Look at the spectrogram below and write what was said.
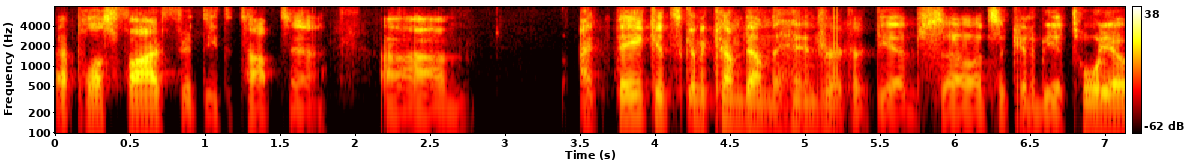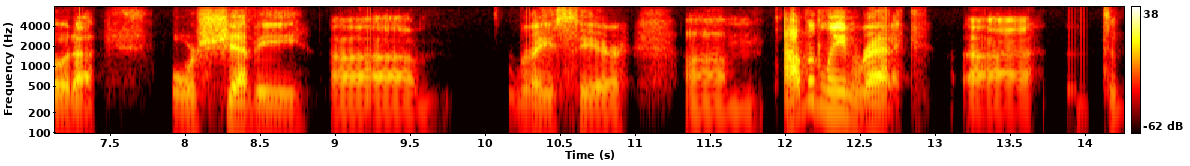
at plus 550 the top 10. Um, I think it's going to come down to Hendrick or Gibbs. So it's going to be a Toyota or Chevy um, race here. Um, I would lean Reddick uh, to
